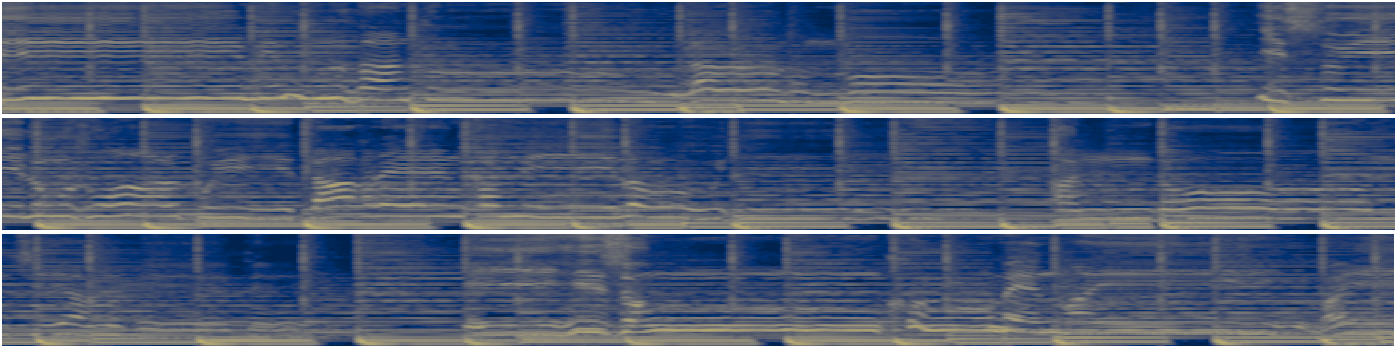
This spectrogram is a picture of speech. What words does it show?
ti min lan tu lal nun mo i sui lung rual pui tlak reng kan ni lo hi. An don chiang ve te ei hi men mai mai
